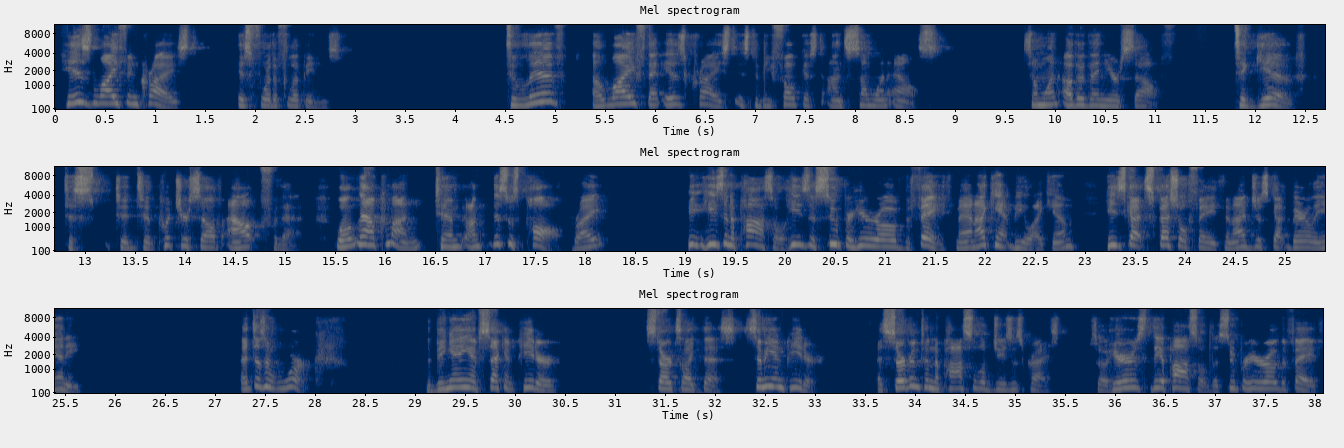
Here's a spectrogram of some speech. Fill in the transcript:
His life in Christ is for the Philippians. To live a life that is Christ is to be focused on someone else, someone other than yourself, to give, to, to, to put yourself out for that. Well, now, come on, Tim. Um, this was Paul, right? He, he's an apostle. He's a superhero of the faith, man. I can't be like him. He's got special faith, and I've just got barely any. That doesn't work. The beginning of Second Peter starts like this Simeon Peter, a servant and apostle of Jesus Christ, So here's the apostle, the superhero of the faith.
